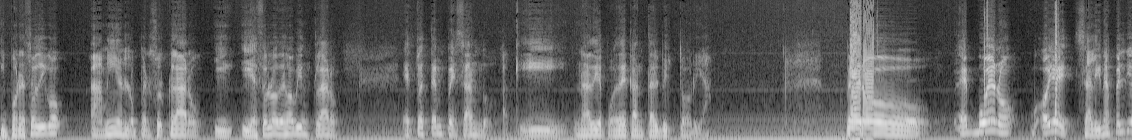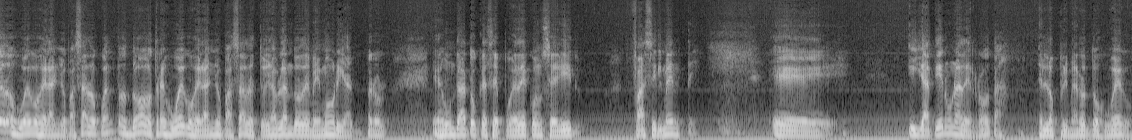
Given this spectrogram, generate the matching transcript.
y por eso digo a mí en lo personal, claro, y, y eso lo dejo bien claro. Esto está empezando. Aquí nadie puede cantar victoria. Pero es bueno Oye, Salinas perdió dos juegos el año pasado. ¿Cuántos? Dos o tres juegos el año pasado. Estoy hablando de memoria, pero es un dato que se puede conseguir fácilmente. Eh, y ya tiene una derrota en los primeros dos juegos.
